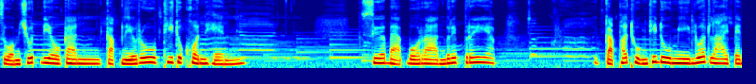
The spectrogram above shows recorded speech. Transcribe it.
สวมชุดเดียวกันกับในรูปที่ทุกคนเห็น เสื้อแบบโบราณเรียบๆ กับผ้าถุงที่ดูมีลวดลายเป็น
